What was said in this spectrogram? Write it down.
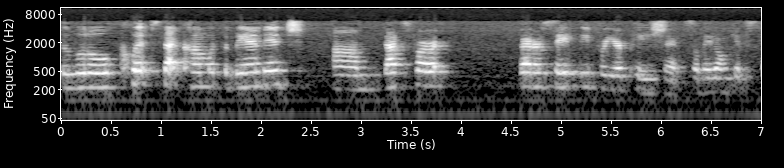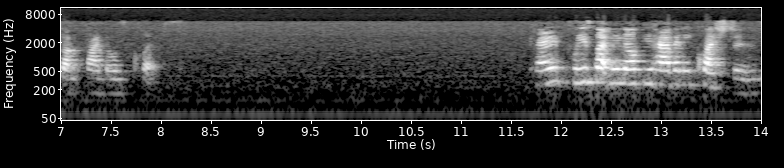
the little clips that come with the bandage. Um, that's for better safety for your patient so they don't get stuck by those clips. Okay, please let me know if you have any questions.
